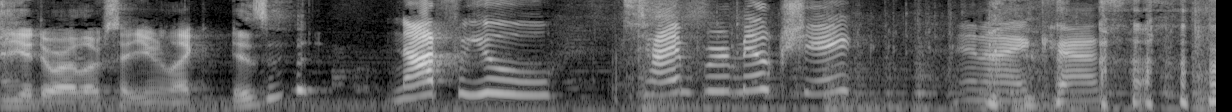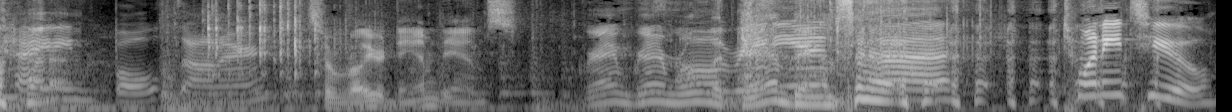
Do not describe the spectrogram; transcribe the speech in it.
Theodora looks at you and like, is it? Not for you. It's time for a milkshake. And I cast Guiding Bolt on her. So roll your damn dams. Gram, Gram, rolling the Already damn it's, uh, 22.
